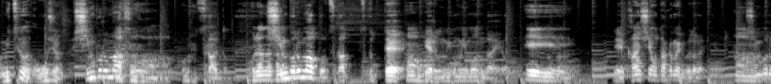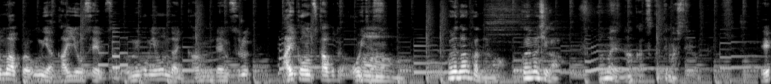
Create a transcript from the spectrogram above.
三つ目が面白いシンボルマークを使うと。これはシンボルマークを使っ作って、いうん。わゆる海ゴミ問題を、ええで関心を高めることができる。シンボルマークは海や海洋生物の海ゴミ問題に関連するアイコンを使うことが多いです。これなんかね、岡山市が、この前なんか作ってましたよ。え？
